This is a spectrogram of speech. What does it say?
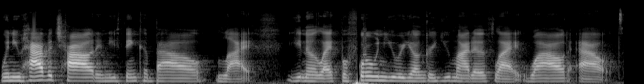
When you have a child and you think about life, you know, like before when you were younger, you might have like wild out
